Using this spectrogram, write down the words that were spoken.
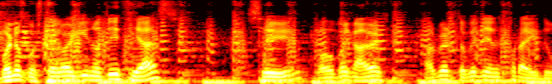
Bueno, pues tengo aquí noticias. Sí, oh, venga, a ver, Alberto, ¿qué tienes por ahí tú?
